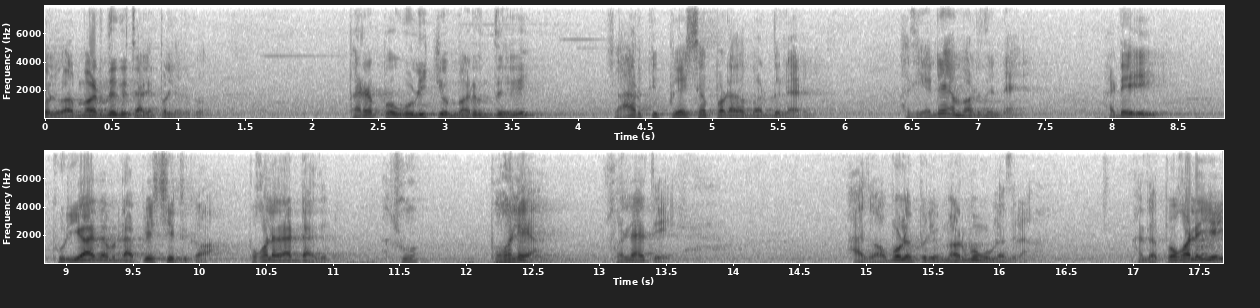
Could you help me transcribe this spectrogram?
சொல்லுவார் மருந்துக்கு தலைப்பில் இருக்கும். பிறப்பை ஒழிக்கும் மருந்து யாருக்கும் பேசப்படாத மருந்துனார். அது என்ன மருந்துன்னு? அடே புரியாத நான் பேசிகிட்டு இருக்கான். புகழ வேண்டாது அது. ஐயோ புகழையா சொல்லாதே. அது அவ்வளோ பெரிய மர்மம் உள்ளதுண்ணா அந்த புகழையை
